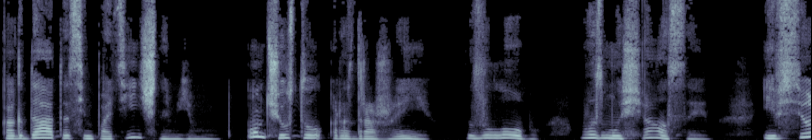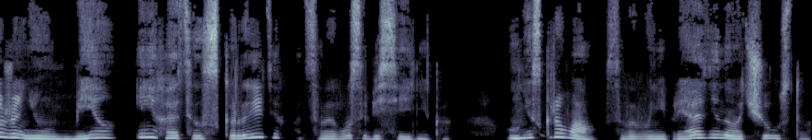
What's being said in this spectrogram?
когда-то симпатичным ему, он чувствовал раздражение, злобу, возмущался им и все же не умел и не хотел скрыть их от своего собеседника. Он не скрывал своего неприязненного чувства,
